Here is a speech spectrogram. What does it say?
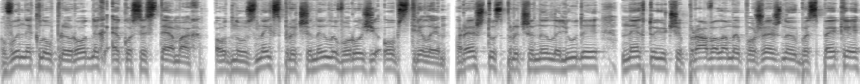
виникли у природних екосистемах. Одну з них спричинили ворожі обстріли. Решту спричинили люди, нехтуючи правилами пожежної безпеки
